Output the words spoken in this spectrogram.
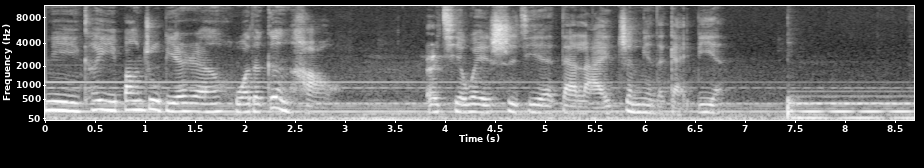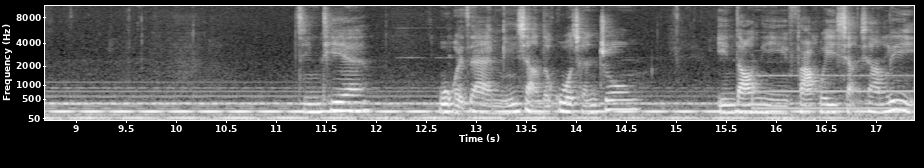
你可以帮助别人活得更好。而且为世界带来正面的改变。天我会在冥想的过程中引导你发挥想象力。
